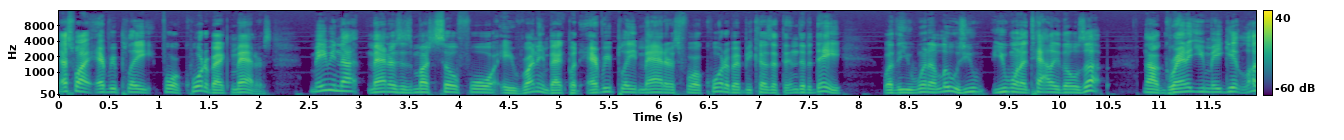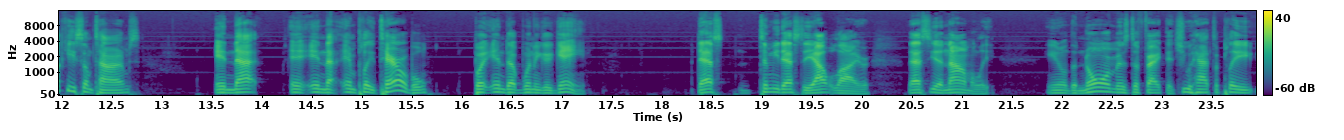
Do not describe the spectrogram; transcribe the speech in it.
That's why every play for a quarterback matters. Maybe not matters as much so for a running back, but every play matters for a quarterback because at the end of the day, whether you win or lose, you you want to tally those up. Now, granted, you may get lucky sometimes and not and, and, not, and play terrible, but end up winning a game. That's to me, that's the outlier. That's the anomaly. You know, the norm is the fact that you have to play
